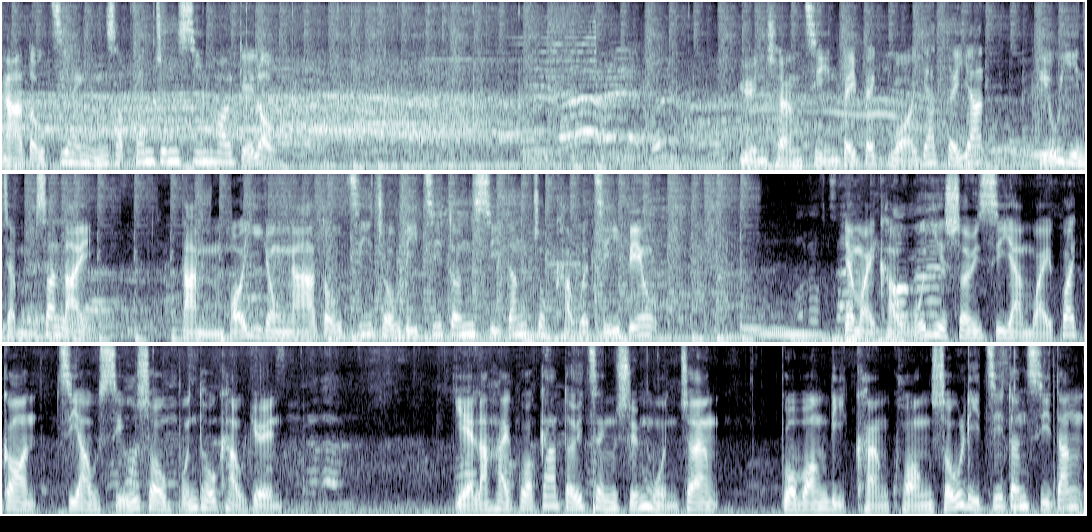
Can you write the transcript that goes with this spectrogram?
雅道茲喺五十分鐘先開紀錄，完場前被逼和一比一，表現就唔失禮。但唔可以用雅道茲做列支敦士登足球嘅指標，因為球會以瑞士人為骨幹，只有少數本土球員。耶勒係國家隊正選門將，過往列強狂數列支敦士登，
